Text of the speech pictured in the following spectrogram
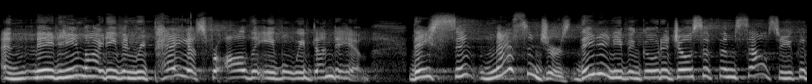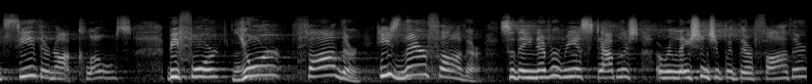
And he might even repay us for all the evil we've done to him. They sent messengers. They didn't even go to Joseph themselves. So you could see they're not close. Before your father, he's their father. So they never reestablished a relationship with their father.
